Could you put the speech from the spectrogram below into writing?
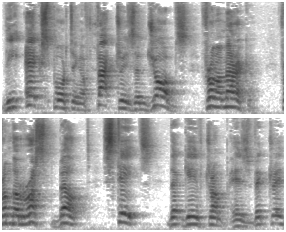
the exporting of factories and jobs from America, from the Rust Belt states that gave Trump his victory,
